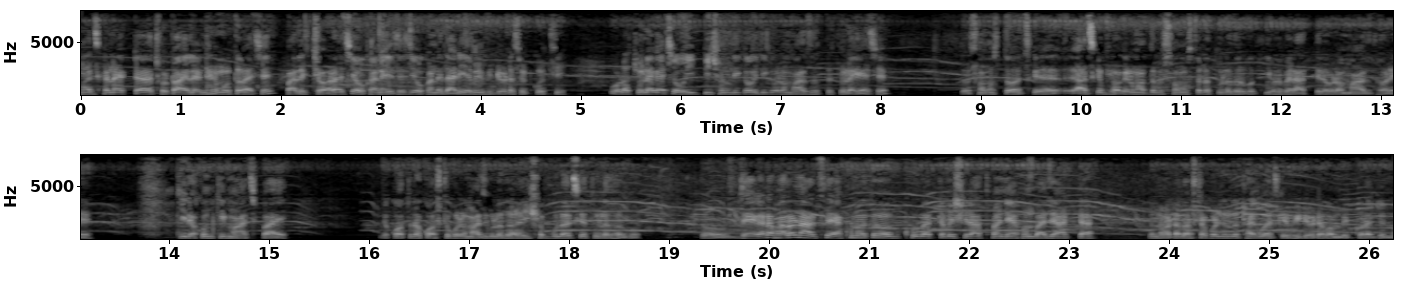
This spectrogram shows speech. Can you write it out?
মাঝখানে একটা ছোট আইল্যান্ডের মতো আছে, বালির চর আছে, ওখানে এসেছি, ওখানে দাঁড়িয়ে আমি ভিডিওটা শ্যুট করছি। ওরা চলে গেছে, ওই পিছন দিকে, ওইদিকে ওরা মাছ ধরতে চলে গেছে। তো সমস্ত আজকে আজকে ভ্লগের মাধ্যমে সমস্তটা তুলে ধরবো, কীভাবে রাত্রিরে ওরা মাছ ধরে, কীরকম কী মাছ পায়, যে কতটা কষ্ট করে মাছগুলো ধরে, এই সবগুলো আজকে তুলে ধরবো। তো জায়গাটা ভালো না আছে, এখন হয়তো খুব একটা বেশি রাত হয়নি, এখন বাজে আটটা। তো নটা, দশটা পর্যন্ত থাকব আজকে ভিডিওটা কমপ্লিট করার জন্য।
